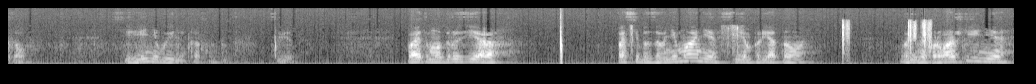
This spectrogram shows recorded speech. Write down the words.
стал. Сиреневый или как он тут цвет. Поэтому, друзья, спасибо за внимание. Всем приятного времяпровождения.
